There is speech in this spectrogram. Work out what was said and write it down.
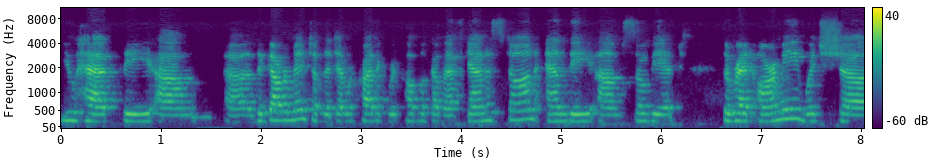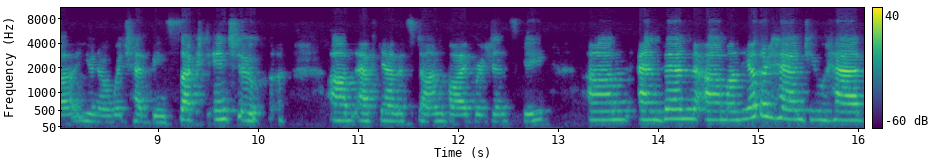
you had the uh, the government of the Democratic Republic of Afghanistan and the Soviet the Red Army, which uh, you know which had been sucked into um, Afghanistan by Brzezinski. Um, and then um, on the other hand, you had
